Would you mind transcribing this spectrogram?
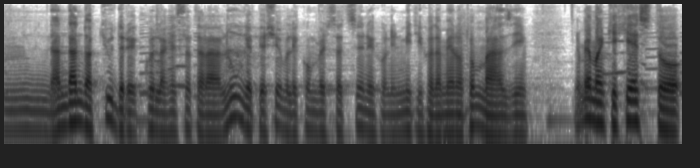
mh, andando a chiudere quella che è stata la lunga e piacevole conversazione con il mitico Damiano Tommasi, abbiamo anche chiesto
